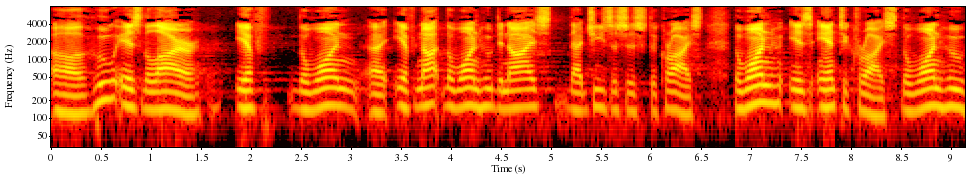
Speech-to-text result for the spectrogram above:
Uh, who is the liar if the one, uh, if not the one who denies that Jesus is the Christ. The one is Antichrist, the one who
